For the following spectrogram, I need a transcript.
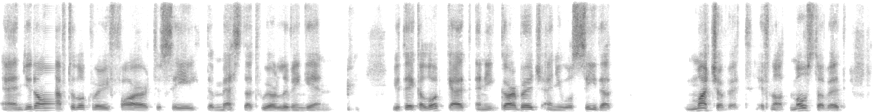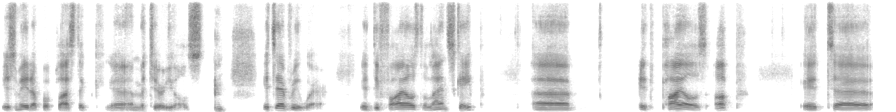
And you don't have to look very far to see the mess that we are living in. You take a look at any garbage and you will see that much of it, if not most of it, is made up of plastic uh, materials. it's everywhere. It defiles the landscape. Uh, it piles up. It uh,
